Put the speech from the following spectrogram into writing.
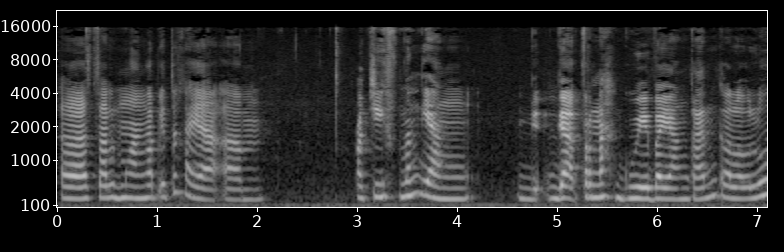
eh, selalu menganggap itu kayak em, achievement yang nggak pernah gue bayangkan kalau lu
